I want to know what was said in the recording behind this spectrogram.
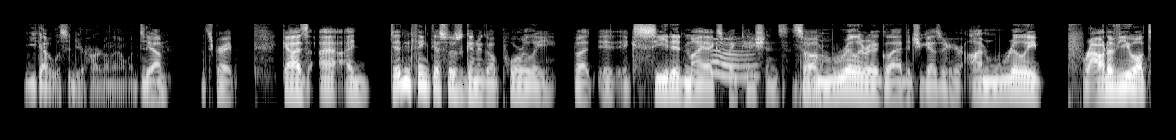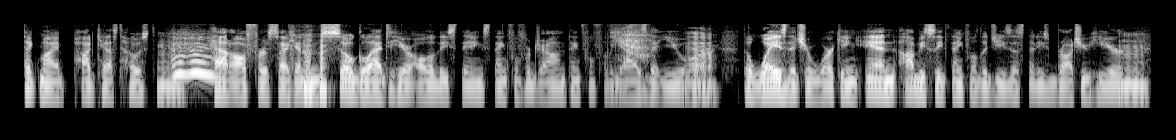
you got to listen to your heart on that one too. Yeah, that's great. Guys, I, I didn't think this was going to go poorly, but it exceeded my expectations. So I'm really, really glad that you guys are here. I'm really proud of you. I'll take my podcast host Mm. hat off for a second. I'm so glad to hear all of these things. Thankful for John. Thankful for the guys that you Yeah. are, the ways that you're working, and obviously thankful to Jesus that He's brought you here, Mm.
